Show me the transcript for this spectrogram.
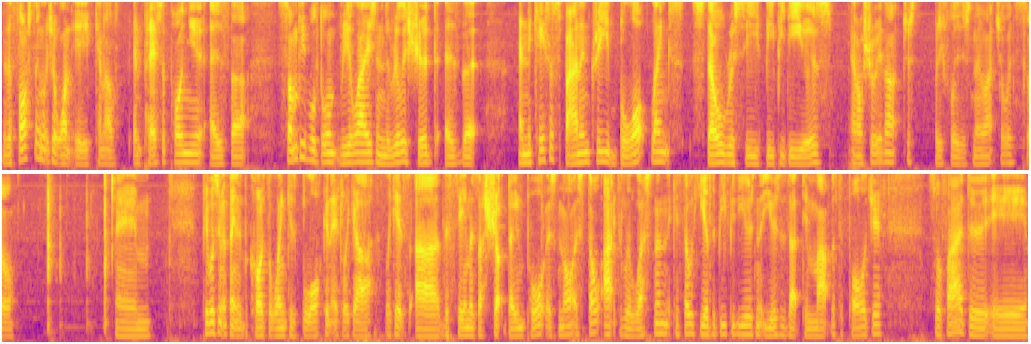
Now the first thing which I want to kind of impress upon you is that some people don't realise, and they really should, is that in the case of spanning tree, block links still receive BPDUs, and I'll show you that just briefly just now actually. So, um, people seem to think that because the link is blocking, it's like a like it's uh the same as a shutdown port. It's not. It's still actively listening. It can still hear the BPDUs, and it uses that to map the topology. So if I do a, do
